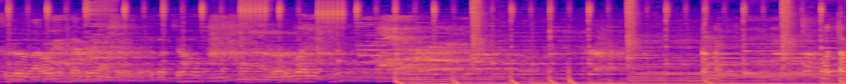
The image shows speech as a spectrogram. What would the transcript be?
దాంట్లో అరేంజ్ చేస్తాడు అరవై డెబ్బై అంటారు పెద్ద ఖర్చు అరవై రూపాయలు ఉన్నాయి మొత్తం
